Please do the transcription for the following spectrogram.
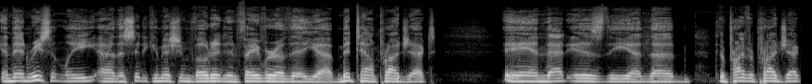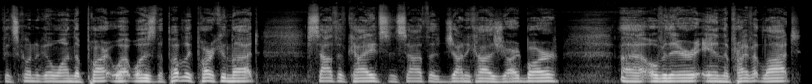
And then recently, uh, the city commission voted in favor of the uh, Midtown project, and that is the uh, the the private project that's going to go on the part what was the public parking lot south of Kites and south of Johnny Kaw's Yard Bar uh, over there, and the private lot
